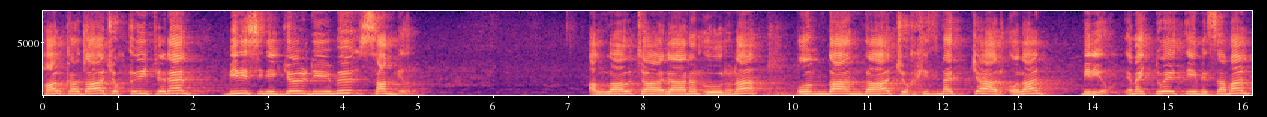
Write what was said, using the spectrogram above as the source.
halka daha çok öğüt veren birisini gördüğümü sanmıyorum. Allahu Teala'nın uğruna ondan daha çok hizmetkar olan biri yok. Demek dua ettiğimiz zaman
